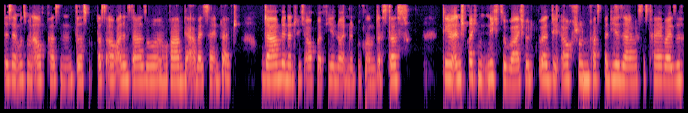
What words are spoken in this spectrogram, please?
Deshalb muss man aufpassen, dass das auch alles da so im Rahmen der Arbeitszeiten bleibt. Und da haben wir natürlich auch bei vielen Leuten mitbekommen, dass das dementsprechend nicht so war. Ich würde auch schon fast bei dir sagen, dass es teilweise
